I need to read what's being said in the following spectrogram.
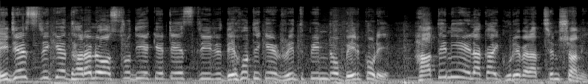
নিজের স্ত্রীকে ধারালো অস্ত্র দিয়ে কেটে স্ত্রীর দেহ থেকে হৃদপিণ্ড বের করে হাতে নিয়ে এলাকায় ঘুরে বেড়াচ্ছেন স্বামী।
